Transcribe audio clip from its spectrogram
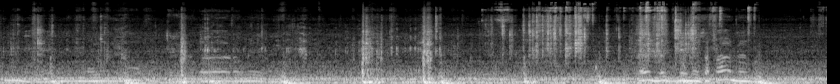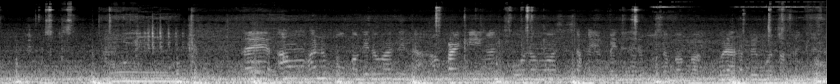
Hindi, hindi mo ulo, kutero ka araw na yun. Ay, ba't yan nasa kanan? Oh, Eh, ang ano po, pag ginawa nila, ang parkingan po ng mga sasakyan, pwede na rin po sa baba. Wala na po yung motor nandiyan.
